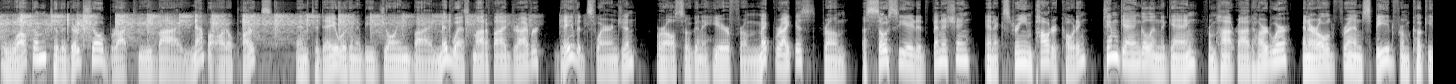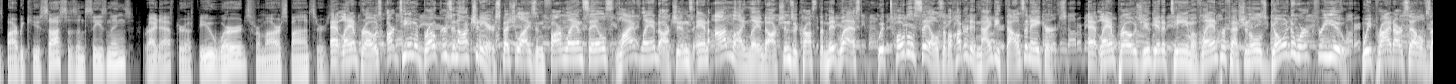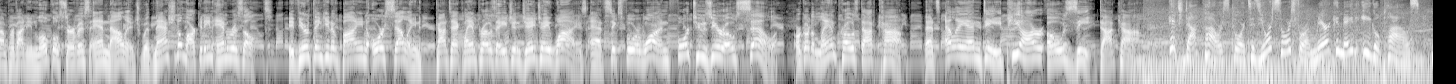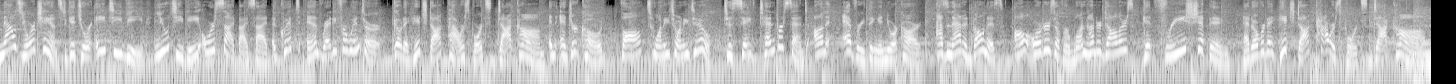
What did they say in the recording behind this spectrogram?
Welcome to the Dirt Show brought to you by Napa Auto Parts. And today we're going to be joined by Midwest Modified driver David Swearingen. We're also going to hear from Mick Rikus from Associated Finishing and Extreme Powder Coating, Tim Gangle and the gang from Hot Rod Hardware, and our old friend Speed from Cookies Barbecue Sauces and Seasonings right after a few words from our sponsors. At Land Pros, our team of brokers and auctioneers specialize in farmland sales, live land auctions, and online land auctions across the Midwest with total sales of 190,000 acres. At Land Pros, you get a team of land professionals going to work for you. We pride ourselves on providing local service and knowledge with national marketing and results. If you're thinking of buying or selling, contact Land Pros agent JJ Wise at 641 420 sell or go to landpros.com. That's L A N D P R O Z.com. Hitchdock Power Sports is your source for American made Eagle plows. Now's your chance to get your ATV, UTV, or side by side equipped and ready for winter. Go to hitchdockpowersports.com and enter code Fall 2022 to save 10% on everything in your cart. As an added bonus, all orders over $100 get free shipping. Head over to hitchdockpowersports.com.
